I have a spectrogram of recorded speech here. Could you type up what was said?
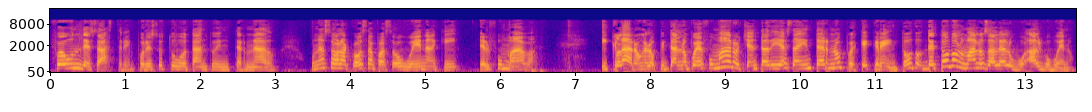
fue un desastre, por eso estuvo tanto internado. Una sola cosa pasó buena aquí, él fumaba. Y claro, en el hospital no puede fumar, 80 días ahí interno, pues ¿qué creen? Todo, de todo lo malo sale algo, bueno.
